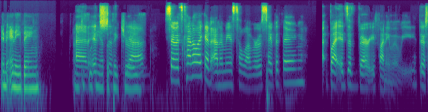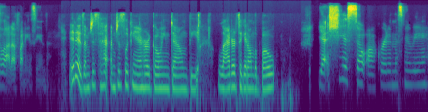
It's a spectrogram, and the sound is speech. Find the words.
in anything. I'm just looking at the just- pictures. yeah. So it's kind of like an enemies to lovers type of thing, but it's a very funny movie. There's a lot of funny scenes. It is. I'm just ha- I'm just looking at her going down the ladder to get on the boat. Yeah, she is so awkward in this movie.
